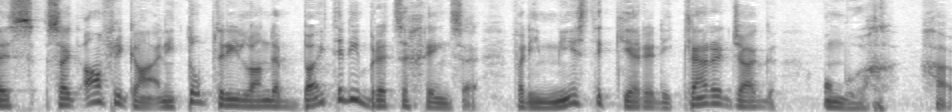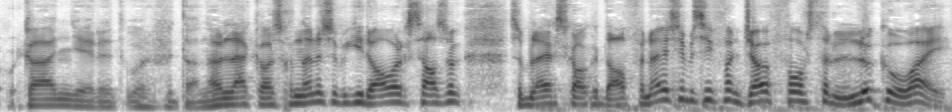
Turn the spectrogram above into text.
is Suid-Afrika in die top 3 lande buite die Britse grense wat die meeste kere die Claret Jug omhoog gehou het. kan jy dit oorvertel. Nou lekker. Ons gaan nou net so 'n bietjie daaroor gesels ook. So bly geskakel daarvan. Nou is die musiek van Joe Foster Look Away.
